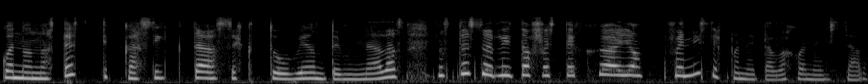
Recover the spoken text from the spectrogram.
Cuando nos casitas estuvieron terminadas, los tres cerritos festejaron felices por el trabajo analizado.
